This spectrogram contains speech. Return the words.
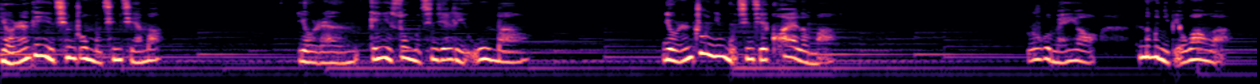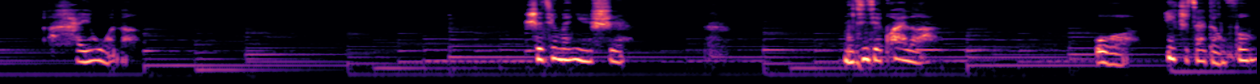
有人给你庆祝母亲节吗？有人给你送母亲节礼物吗？有人祝你母亲节快乐吗？如果没有，那么你别忘了，还有我呢。沈清梅女士，母亲节快乐啊！我一直在等风，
